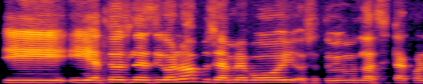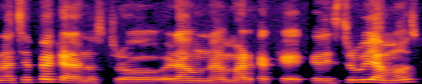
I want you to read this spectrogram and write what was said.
Y, entonces les digo, no, pues ya me voy, o sea, tuvimos la cita con HP, que era nuestro, era una marca que, que distribuíamos,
